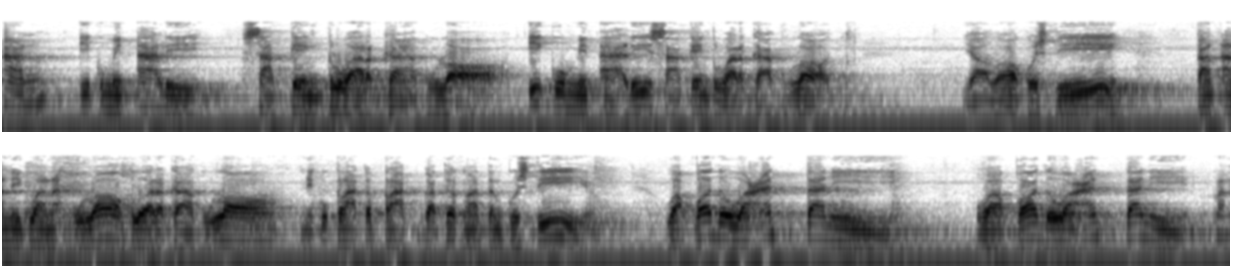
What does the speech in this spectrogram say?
an iku min ahli saking keluarga kula. Iku min ahli saking keluarga kula. Ya Allah Gusti kan aniku anak kula keluarga kula niku kelakep-kelakep kados ngaten Gusti wa qad wa'adtani wa qad wa'adtani lan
